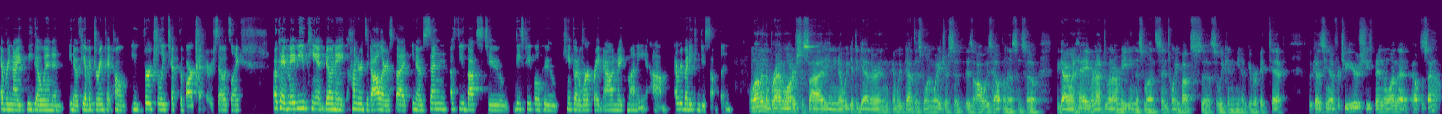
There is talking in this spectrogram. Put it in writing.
every night we go in and you know if you have a drink at home you virtually tip the bartender so it's like okay maybe you can't donate hundreds of dollars but you know send a few bucks to these people who can't go to work right now and make money um, everybody can do something well i'm in the brown water society and you know we get together and, and we've got this one waitress that is always helping us and so the guy went hey we're not doing our meeting this month send 20 bucks uh, so we can you know give her a big tip because you know for two years she's been the one that helped us out.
